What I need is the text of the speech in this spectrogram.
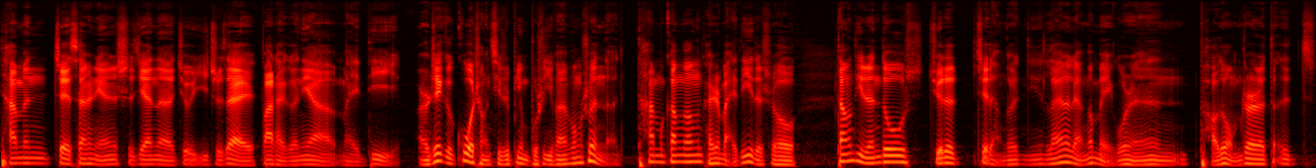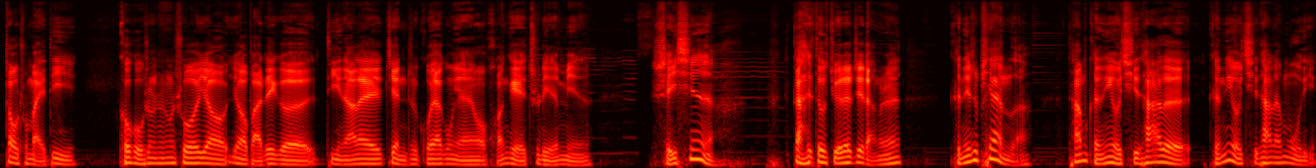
他们这三十年时间呢，就一直在巴塔哥尼亚买地，而这个过程其实并不是一帆风顺的。他们刚刚开始买地的时候，当地人都觉得这两个你来了两个美国人跑到我们这儿到处买地，口口声声说要要把这个地拿来建制国家公园，要还给智利人民，谁信啊？大家都觉得这两个人肯定是骗子，他们肯定有其他的，肯定有其他的目的，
